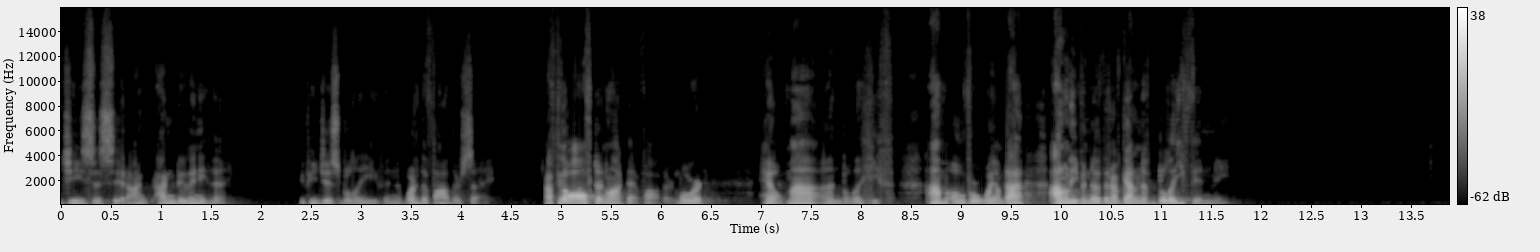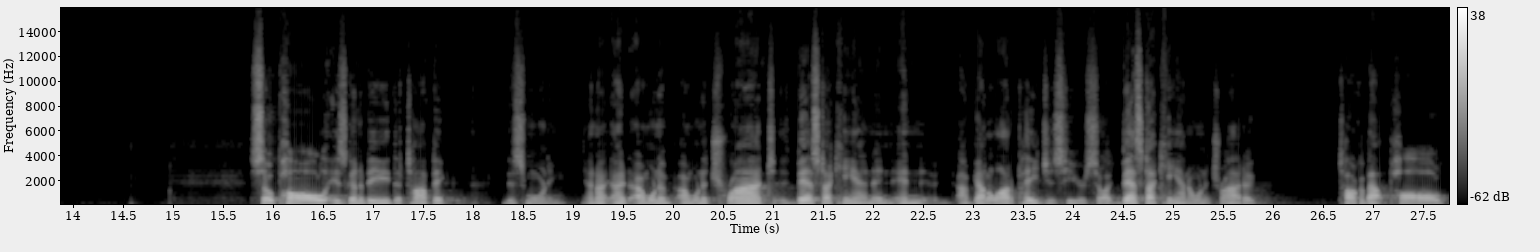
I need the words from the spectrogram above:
Jesus said, I, I can do anything if you just believe. And what did the father say? I feel often like that father. Lord, help my unbelief. I'm overwhelmed. I, I don't even know that I've got enough belief in me. So, Paul is going to be the topic this morning. And I, I, I want to try to, best I can, and, and I've got a lot of pages here, so best I can, I want to try to talk about Paul,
